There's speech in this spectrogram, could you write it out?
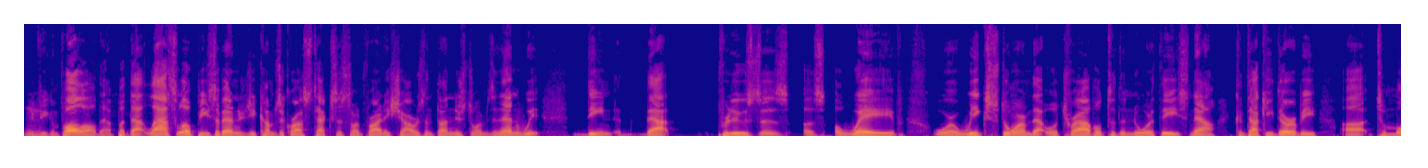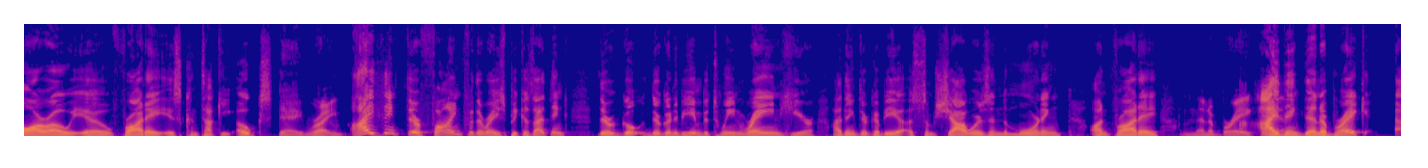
If you can follow all that, but that last little piece of energy comes across Texas on Friday, showers and thunderstorms, and then we, Dean, that produces a wave or a weak storm that will travel to the northeast. Now, Kentucky Derby uh, tomorrow, uh, Friday is Kentucky Oaks Day. Right. I think they're fine for the race because I think they're go they're going to be in between rain here. I think there could be uh, some showers in the morning on Friday. And then a break. I then- think then a break. Uh,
